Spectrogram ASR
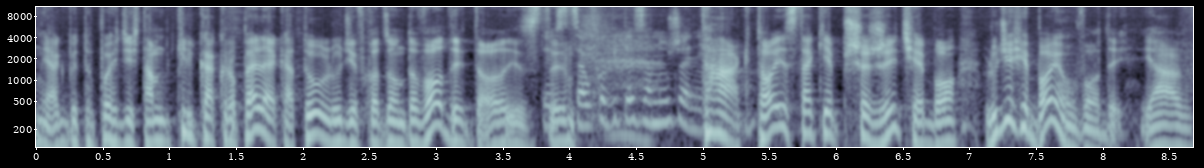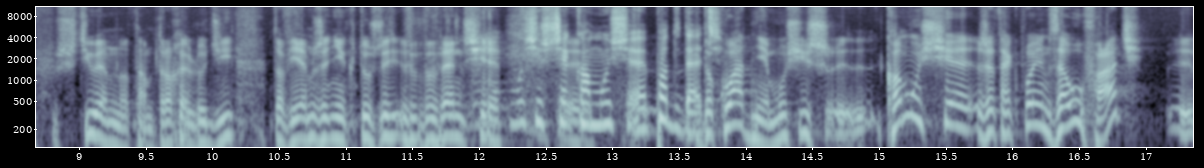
jakby to powiedzieć, tam kilka kropelek, a tu ludzie wchodzą do wody, to jest... To jest całkowite zanurzenie. Tak, to jest takie przeżycie, bo ludzie się boją wody. Ja chrzciłem no, tam trochę ludzi, to wiem, że niektórzy wręcz się... Musisz się komuś e, poddać. Dokładnie, musisz y, komuś się, że tak powiem, zaufać, y,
